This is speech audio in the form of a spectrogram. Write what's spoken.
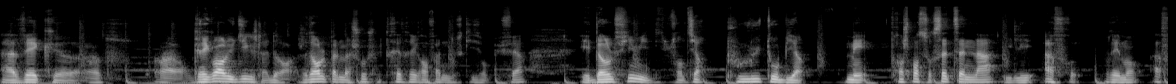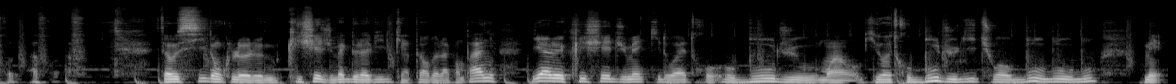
avec euh, un... Alors, Grégoire Ludic, je l'adore, j'adore le Palmacho, je suis très très grand fan de ce qu'ils ont pu faire, et dans le film, il s'en tire plutôt bien, mais franchement sur cette scène-là, il est affreux, vraiment affreux, affreux, affreux. T'as aussi donc le, cliché du mec de la ville qui a peur de la campagne. Il y a le cliché du mec qui doit être au, bout du, moins, qui doit être au bout du lit, tu vois, au bout, au bout, au bout. Mais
